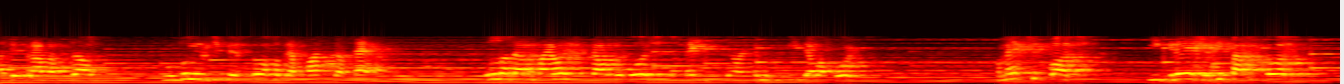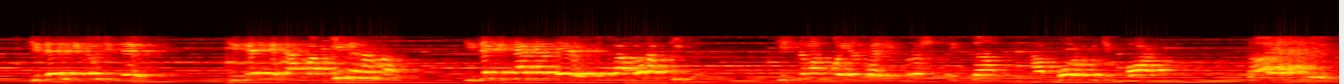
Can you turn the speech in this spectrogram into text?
a depravação, o número de pessoas sobre a face da terra, uma das maiores causas hoje também que nós temos vivido é o aborto. Como é que se pode igrejas e pastores dizerem que são de Deus, dizerem que está com a Bíblia na mão, dizer que serve a Deus, que doador da vida, que estão apoiando ali prostituição, aborto, divórcio. Glória a Deus.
